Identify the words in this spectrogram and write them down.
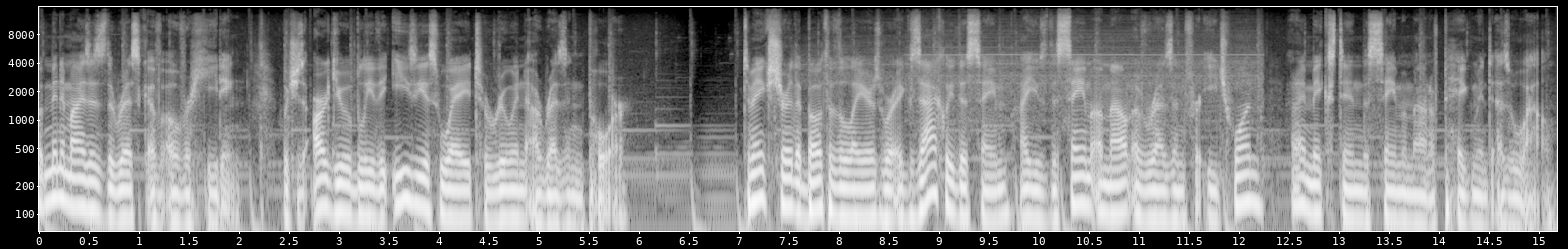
but minimizes the risk of overheating, which is arguably the easiest way to ruin a resin pour. To make sure that both of the layers were exactly the same, I used the same amount of resin for each one and I mixed in the same amount of pigment as well.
